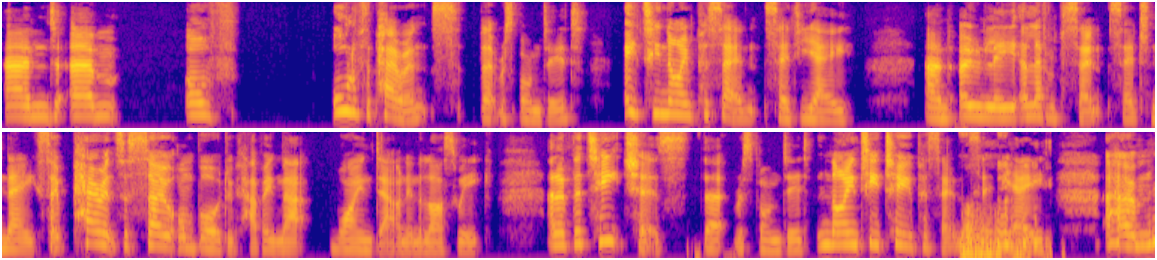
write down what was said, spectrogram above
And um, of all of the parents that responded, 89% said yay and only 11% said nay. So parents are so on board with having that wind down in the last week. And of the teachers that responded, 92% said yay. um,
